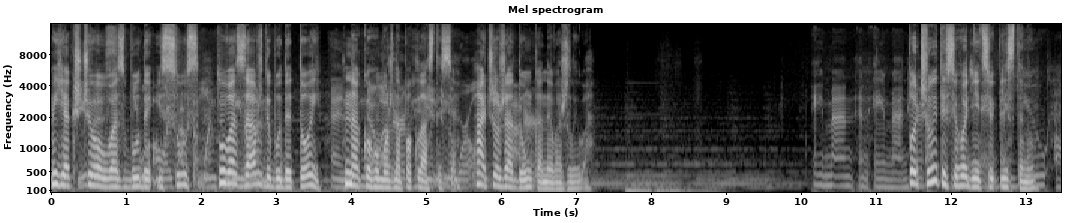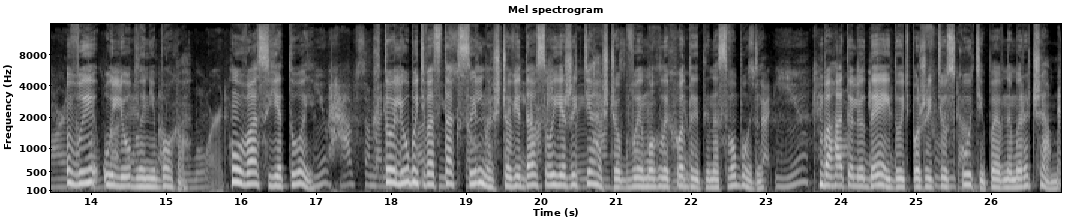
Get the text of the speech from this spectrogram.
Якщо у вас буде Ісус, у вас завжди буде той, на кого можна покластися, а чужа думка не важлива. Почуйте сьогодні цю істину. Ви улюблені Бога. У вас є той, хто любить вас так сильно, що віддав своє життя, щоб ви могли ходити на свободі. Багато людей йдуть по життю скуті певними речами.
